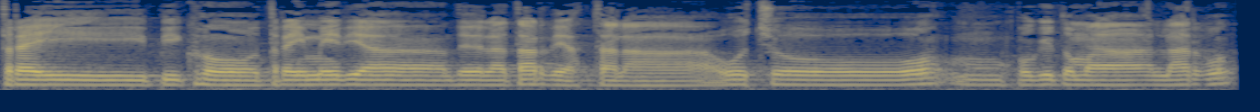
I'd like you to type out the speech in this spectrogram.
tres y pico, tres y media de la tarde hasta las ocho, un poquito más largo.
